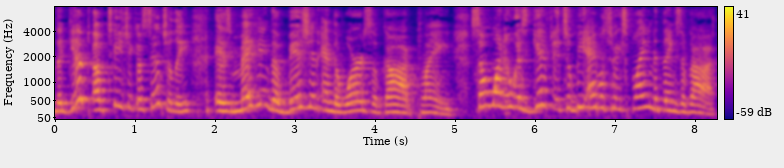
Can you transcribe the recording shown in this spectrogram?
The gift of teaching essentially is making the vision and the words of God plain. Someone who is gifted to be able to explain the things of God.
